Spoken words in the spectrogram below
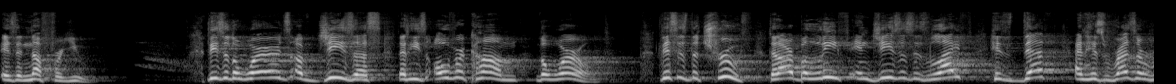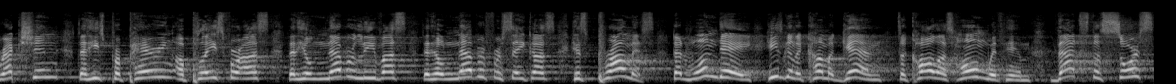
is enough for you. These are the words of Jesus that he's overcome the world. This is the truth that our belief in Jesus' life, his death, and his resurrection, that he's preparing a place for us, that he'll never leave us, that he'll never forsake us, his promise that one day he's gonna come again to call us home with him. That's the source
